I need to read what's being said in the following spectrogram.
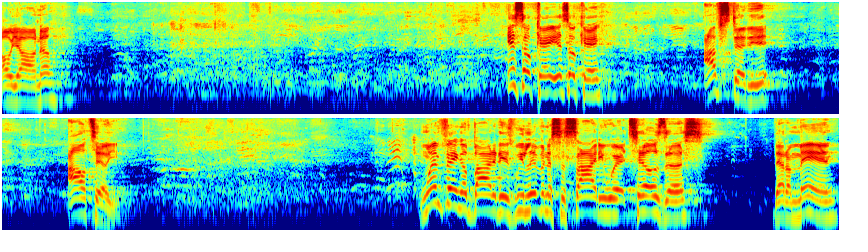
Oh, y'all know? It's okay, it's okay. I've studied it. I'll tell you. One thing about it is we live in a society where it tells us that a man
